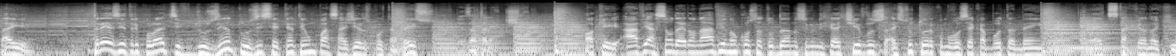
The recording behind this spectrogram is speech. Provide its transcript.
Tá aí. 13 tripulantes e 271 passageiros, portanto, é isso? Exatamente. Ok, a aviação da aeronave não constatou danos significativos à estrutura, como você acabou também é, destacando aqui.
